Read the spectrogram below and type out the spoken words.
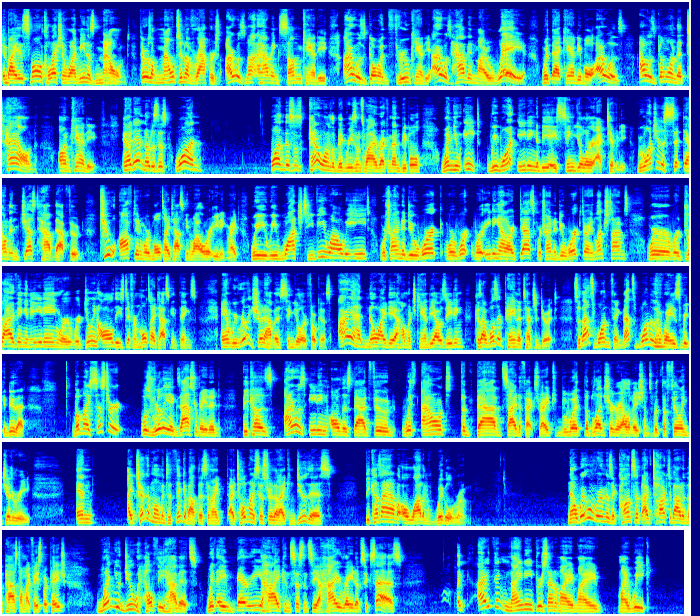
and by a small collection what i mean is mound there was a mountain of wrappers. I was not having some candy. I was going through candy. I was having my way with that candy bowl. I was I was going to town on candy. And I didn't notice this. One one, this is kind of one of the big reasons why I recommend people when you eat, we want eating to be a singular activity. We want you to sit down and just have that food too often we're multitasking while we're eating, right? We we watch TV while we eat. We're trying to do work. We're work, we're eating at our desk. We're trying to do work during lunch times. We're we're driving and eating. We're we're doing all these different multitasking things. And we really should have a singular focus. I had no idea how much candy I was eating because I wasn't paying attention to it. So that's one thing. That's one of the ways we can do that. But my sister was really exacerbated because I was eating all this bad food without the bad side effects, right? With the blood sugar elevations, with the feeling jittery. And I took a moment to think about this and I, I told my sister that I can do this because I have a lot of wiggle room. Now, wiggle room is a concept I've talked about in the past on my Facebook page. When you do healthy habits, with a very high consistency, a high rate of success, like I think 90% of my my my week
